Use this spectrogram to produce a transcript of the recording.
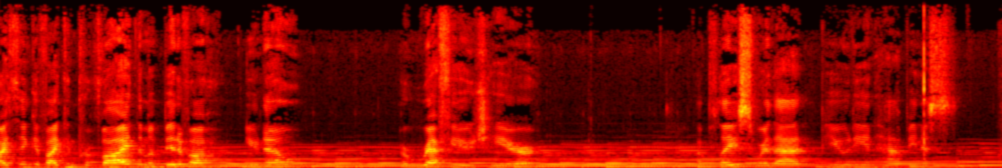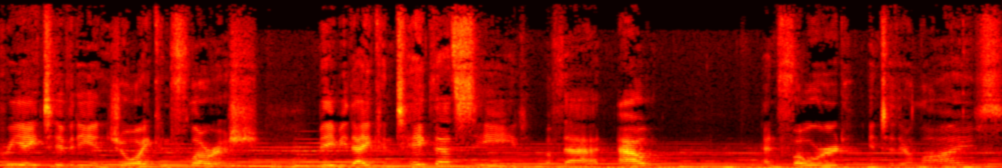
I think if I can provide them a bit of a, you know, a refuge here, a place where that beauty and happiness creativity and joy can flourish, maybe they can take that seed of that out and forward into their lives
